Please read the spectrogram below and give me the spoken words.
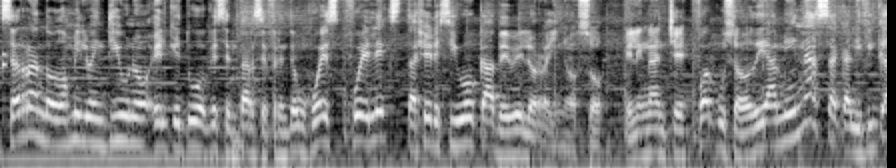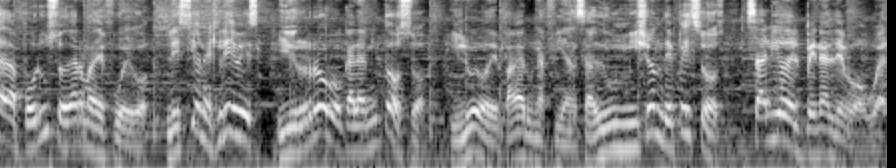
Cerrando 2021, el que tuvo que sentarse frente a un juez fue el ex Talleres y Boca Bebelo Reynoso. El enganche fue acusado de amenaza calificada por uso de arma de fuego, lesiones leves y robo calamitoso, y luego de pagar una fianza de un millón de pesos, salió del penal de Bower.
